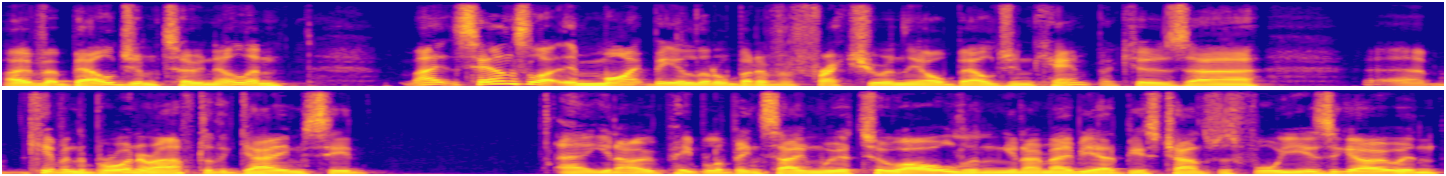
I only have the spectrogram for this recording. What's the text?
over Belgium 2-0 and Mate, it sounds like there might be a little bit of a fracture in the old Belgian camp because uh, uh, Kevin De Bruyne after the game said uh, you know, people have been saying we were too old, and you know maybe our best chance was four years ago, and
